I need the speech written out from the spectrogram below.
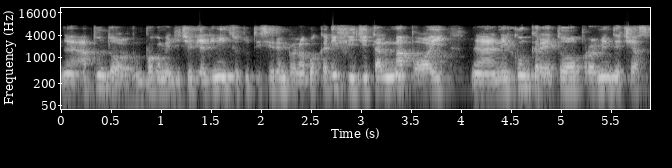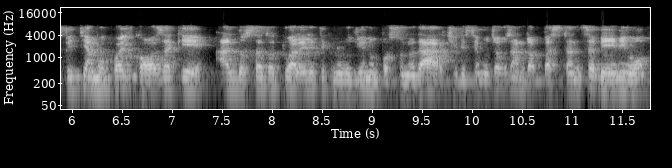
eh, appunto un po' come dicevi all'inizio tutti si riempiono la bocca di digital, ma poi eh, nel concreto probabilmente ci aspettiamo qualcosa che allo stato attuale le tecnologie non possono darci, le stiamo già usando abbastanza bene o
